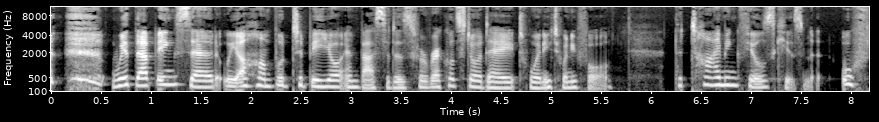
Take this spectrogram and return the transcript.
With that being said, we are humbled to be your ambassadors for Record Store Day 2024. The timing feels kismet. Oof.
